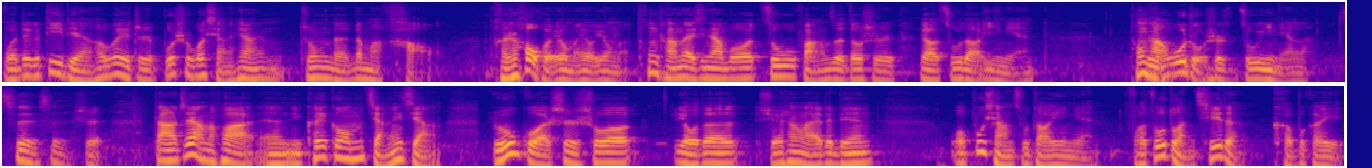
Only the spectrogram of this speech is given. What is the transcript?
我这个地点和位置不是我想象中的那么好，可是后悔又没有用了。通常在新加坡租房子都是要租到一年，通常屋主是租一年了。是是是，当然这样的话，嗯，你可以跟我们讲一讲，如果是说有的学生来这边，我不想租到一年，我租短期的，可不可以？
